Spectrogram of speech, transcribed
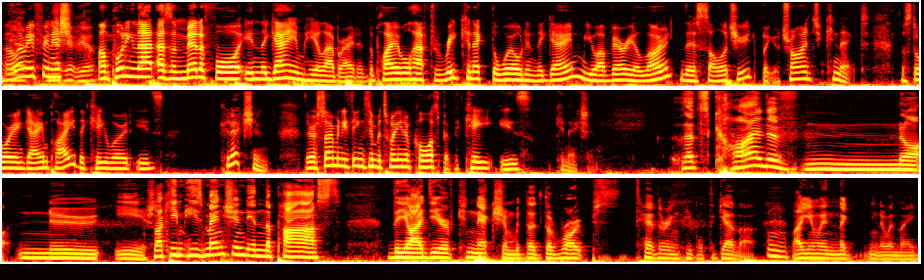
now uh, yeah, let me finish. yeah, yeah. I'm putting that as a metaphor in the game, he elaborated. The player will have to reconnect the world in the game. You are very alone. There's solitude, but you're trying to connect. The story and gameplay, the key word is connection. There are so many things in between, of course, but the key is connection. That's kind of not new-ish. Like he, he's mentioned in the past the idea of connection with the, the ropes tethering people together. Mm. Like you know when they you know when they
